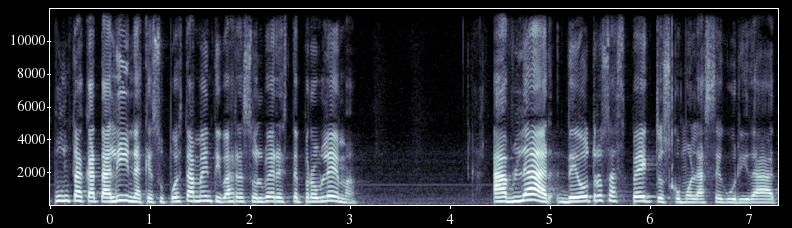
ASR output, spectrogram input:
Punta Catalina, que supuestamente iba a resolver este problema. Hablar de otros aspectos como la seguridad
